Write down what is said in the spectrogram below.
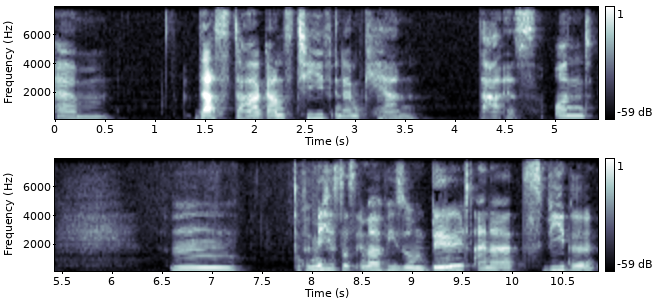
ähm, das da ganz tief in deinem Kern da ist. Und mh, mm, für mich ist das immer wie so ein Bild einer Zwiebel,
